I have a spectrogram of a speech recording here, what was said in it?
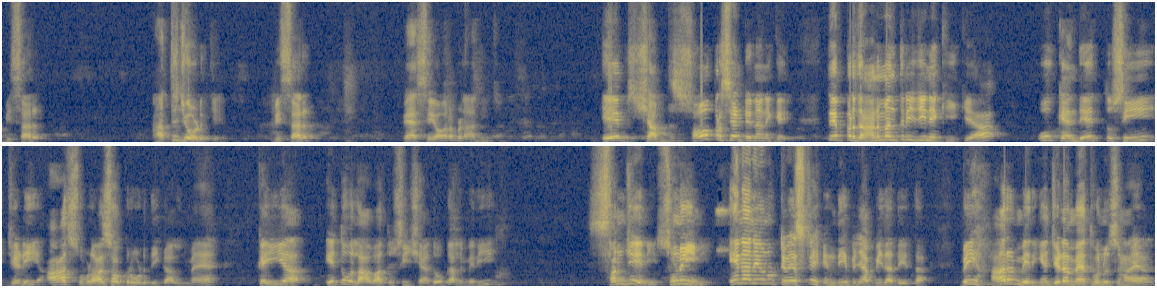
ਵੀ ਸਰ ਹੱਥ ਜੋੜ ਕੇ ਵੀ ਸਰ ਪੈਸੇ ਹੋਰ ਬੜਾ ਦੀ ਇਹ ਸ਼ਬਦ 100% ਇਹਨਾਂ ਨੇ ਕਹੇ। ਤੇ ਪ੍ਰਧਾਨ ਮੰਤਰੀ ਜੀ ਨੇ ਕੀ ਕਿਹਾ? ਉਹ ਕਹਿੰਦੇ ਤੁਸੀਂ ਜਿਹੜੀ ਆ 1600 ਕਰੋੜ ਦੀ ਗੱਲ ਮੈਂ ਕਹੀ ਆ ਇਹ ਤੋਂ ਇਲਾਵਾ ਤੁਸੀਂ ਸ਼ਾਇਦ ਉਹ ਗੱਲ ਮੇਰੀ ਸਮਝੇ ਨਹੀਂ ਸੁਣੀ ਨਹੀਂ। ਇਹਨਾਂ ਨੇ ਉਹਨੂੰ ਟਵਿਸਟ ਹਿੰਦੀ ਪੰਜਾਬੀ ਦਾ ਦਿੱਤਾ। ਬਈ ਹਰ ਮੇਰੀਆਂ ਜਿਹੜਾ ਮੈਂ ਤੁਹਾਨੂੰ ਸੁਣਾਇਆ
